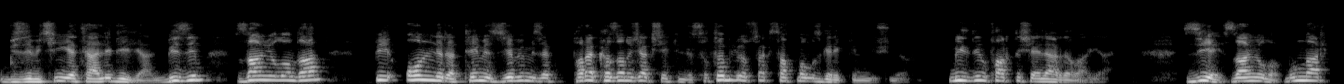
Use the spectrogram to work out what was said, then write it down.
bizim için yeterli değil yani. Bizim Zanyolo'dan bir 10 lira temiz cebimize para kazanacak şekilde satabiliyorsak satmamız gerektiğini düşünüyorum. Bildiğim farklı şeyler de var yani. Ziye, Zanyolo bunlar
